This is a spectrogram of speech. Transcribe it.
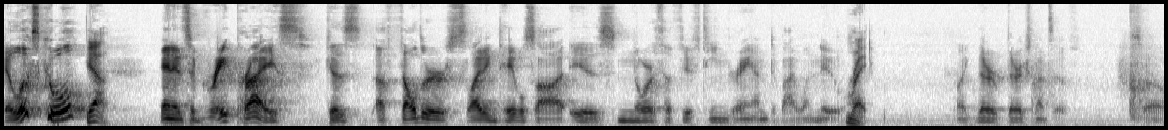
it looks cool, Yeah. and it's a great price because a Felder sliding table saw is north of fifteen grand to buy one new. Right. Like they're they're expensive. So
